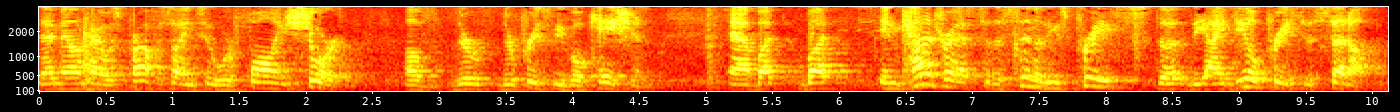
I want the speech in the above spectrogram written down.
that Malachi was prophesying to were falling short of their, their priestly vocation. Uh, but, but in contrast to the sin of these priests, the, the ideal priest is set up.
